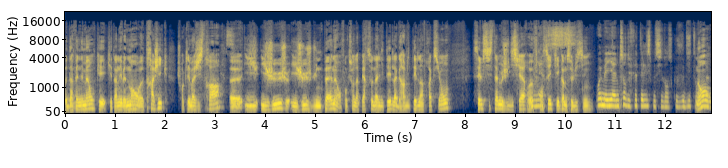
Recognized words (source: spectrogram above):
d'un événement qui est, qui est, un événement tragique. Je crois que les magistrats, ils, ils jugent, ils jugent d'une peine en fonction de la personnalité, de la gravité de l'infraction c'est le système judiciaire euh, français qui est comme celui-ci. Oui, mais il y a une sorte de fatalisme aussi dans ce que vous dites. On,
